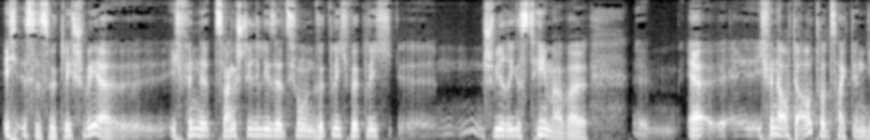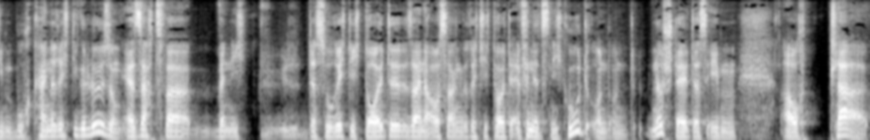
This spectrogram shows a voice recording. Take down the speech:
ich, ist es wirklich schwer. Ich finde Zwangssterilisation wirklich, wirklich äh, schwieriges Thema, weil äh, er, ich finde auch der Autor zeigt in dem Buch keine richtige Lösung. Er sagt zwar, wenn ich das so richtig deute, seine Aussagen richtig deute, er findet es nicht gut und, und ne, stellt das eben auch klar,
